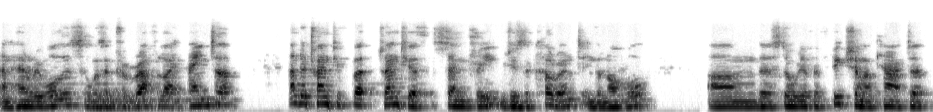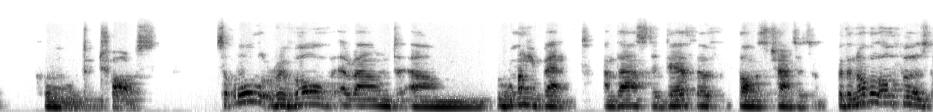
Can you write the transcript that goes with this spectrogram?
and Henry Wallis, who was a Pre-Raphaelite painter, and the 20, 20th century, which is the current in the novel, um, the story of a fictional character called Charles. So all revolve around um, one event, and that's the death of Thomas Chatterton. But the novel offers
